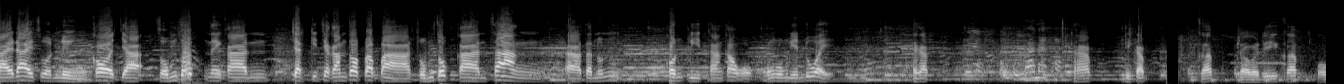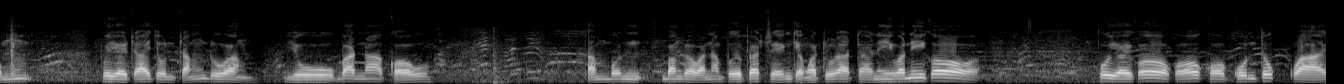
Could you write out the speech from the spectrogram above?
รายได้ส่วนหนึ่งก็จะสมทบในการจัดกิจกรรมทอดประป่า สมทบการสร้างอ่าถนนคอนกรีตทางเข้าออกของโรงเรียนด้วยนะครับขอบคุณมากนะคะ ครับดีครับ ครับ สวัสดีครับ ผม ผู้ใหญ่สายชนสังดวง อยู่บ้านหน้าเขาตำบลบางระวันอำเภอพระแสงจังหวัดสุราษฎร์ธานีวันนี้ก็ผู้ใหญ่ก็ขอขอบคุณทุกฝ่าย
